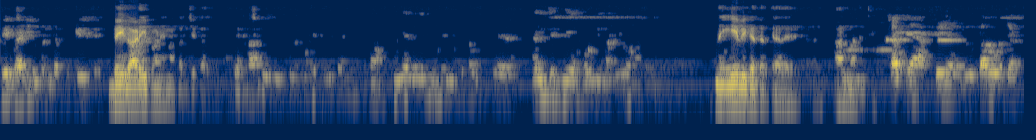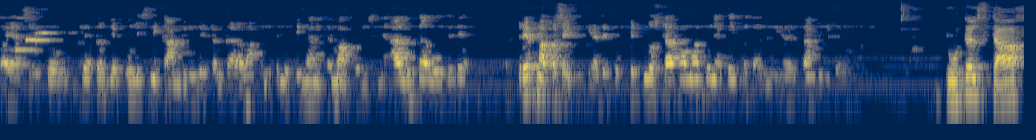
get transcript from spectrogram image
બે છે. ગાડી પણ એમાં કબજે કરવામાં છે. નહીં એ વિગત અત્યારે હાલમાં નથી. સાહેબ ઝડપાયા છે તો ખરેખર જે પોલીસની કામગીરી છે ટંકારા વાહન તેમજ જિલ્લાની તમામ પોલીસને આ લૂંટારો છે તે ટ્રેપમાં ફસાઈ ચૂક્યા છે. તો કેટલો સ્ટાફ આમાં હતો ને કઈ પ્રકારની કામગીરી ટોટલ સ્ટાફ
